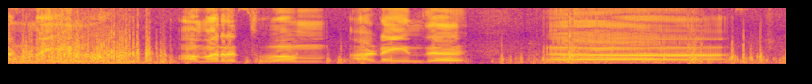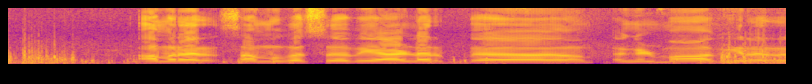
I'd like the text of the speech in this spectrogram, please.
அண்மையில் அமரத்துவம் அடைந்த அமரர் சமூக சேவையாளர் எங்கள் மாவீரர்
